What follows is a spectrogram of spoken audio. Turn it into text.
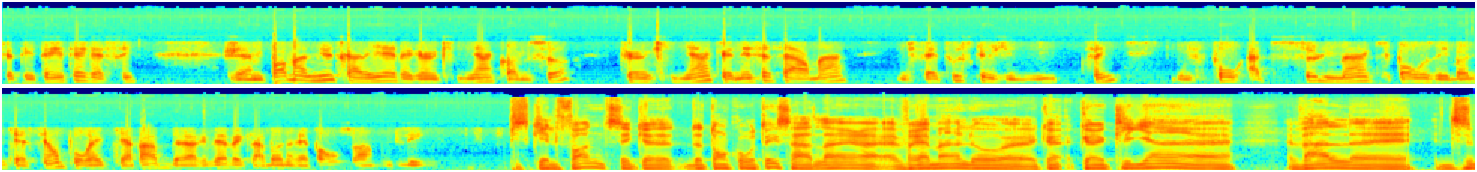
que tu es intéressé. J'aime pas mal mieux travailler avec un client comme ça qu'un client que nécessairement il fait tout ce que j'ai dit. Tu sais, il faut absolument qu'il pose les bonnes questions pour être capable d'arriver avec la bonne réponse en bout de ligne. Puis ce qui est le fun, c'est que de ton côté, ça a l'air euh, vraiment là qu'un client euh, vale 10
